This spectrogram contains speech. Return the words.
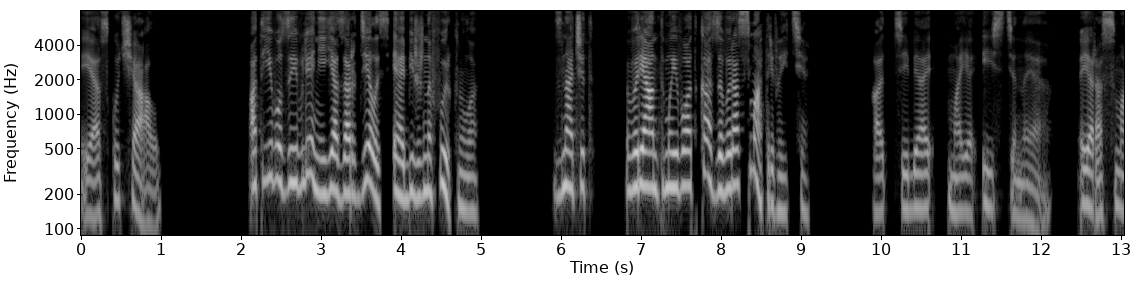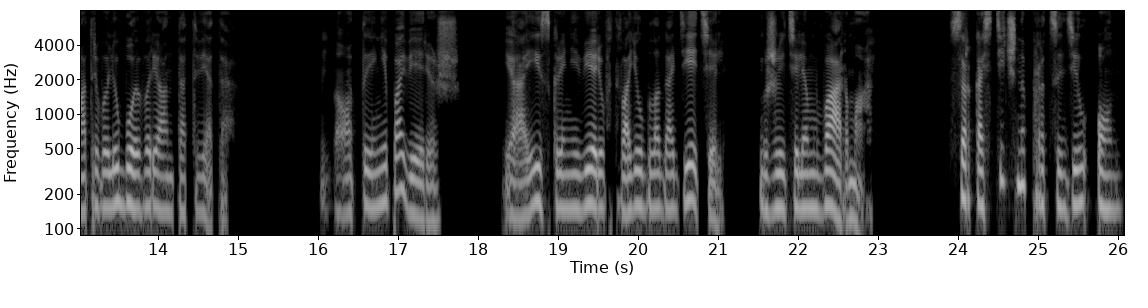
Я скучал. От его заявления я зарделась и обиженно фыркнула. «Значит, вариант моего отказа вы рассматриваете?» «От тебя, моя истинная, я рассматриваю любой вариант ответа. Но ты не поверишь. Я искренне верю в твою благодетель к жителям Варма саркастично процедил он.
